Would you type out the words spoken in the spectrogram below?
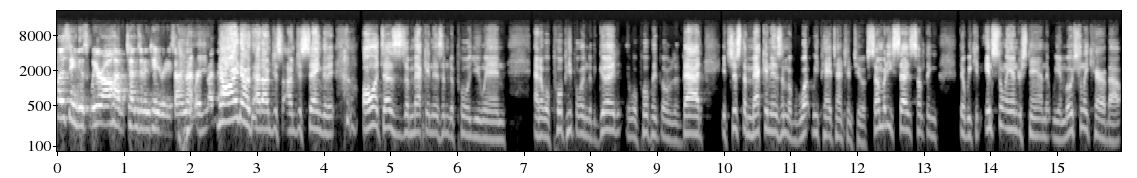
listening to this, we all have tons of integrity, so I'm not worried about that. no, I know that. I'm just I'm just saying that it all it does is a mechanism to pull you in and it will pull people into the good, it will pull people into the bad. It's just the mechanism of what we pay attention to. If somebody says something that we can instantly understand that we emotionally care about,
